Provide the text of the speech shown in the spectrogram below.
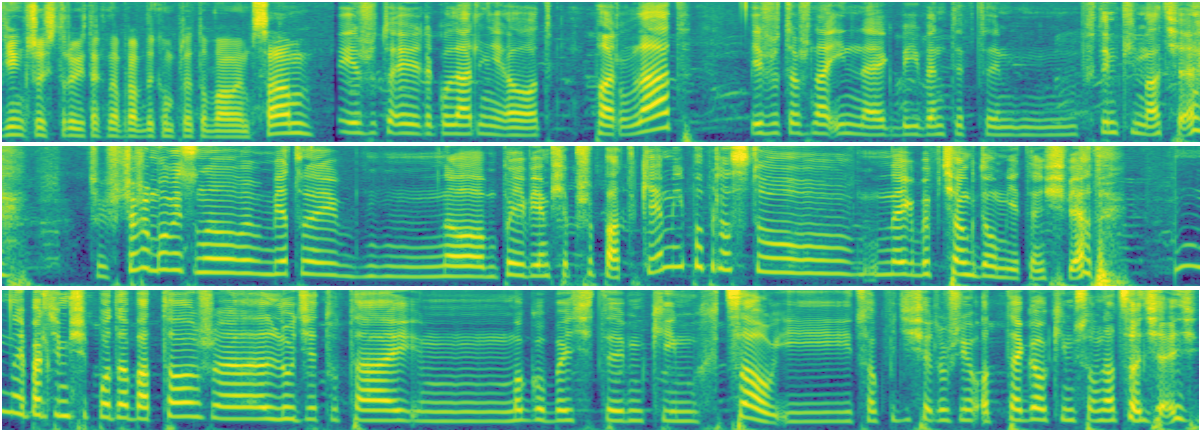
Większość strojów tak naprawdę kompletowałem sam. Jeżdżę tutaj regularnie od paru lat. Jeżdżę też na inne jakby eventy w tym, w tym klimacie. Czyli szczerze mówiąc, no ja tutaj no, pojawiłem się przypadkiem i po prostu no, jakby wciągnął mnie ten świat. Najbardziej mi się podoba to, że ludzie tutaj mm, mogą być tym, kim chcą i całkowicie się różnią od tego, kim są na co dzień.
